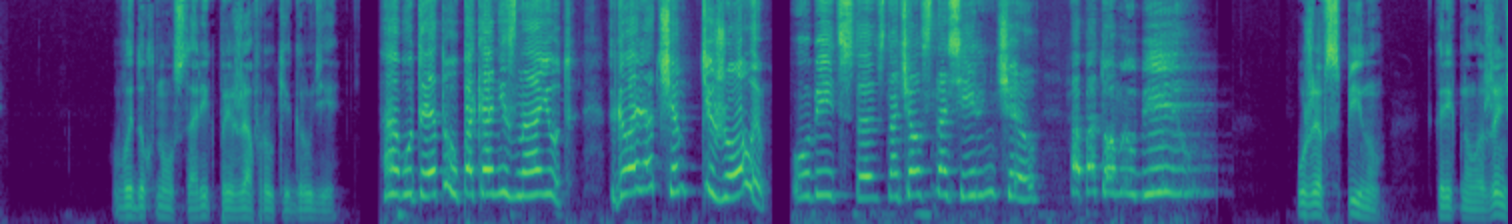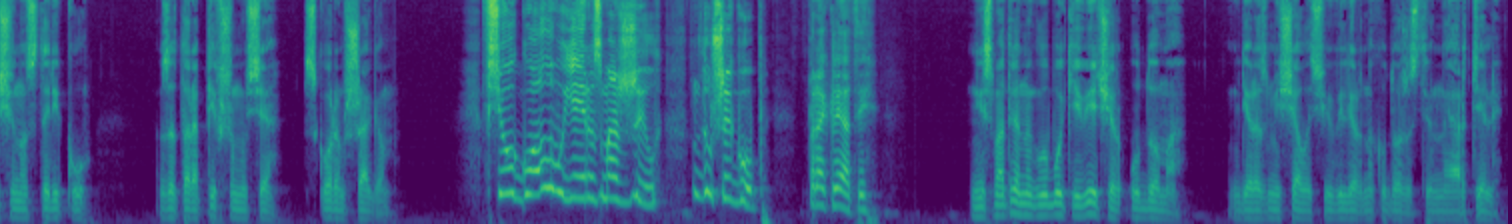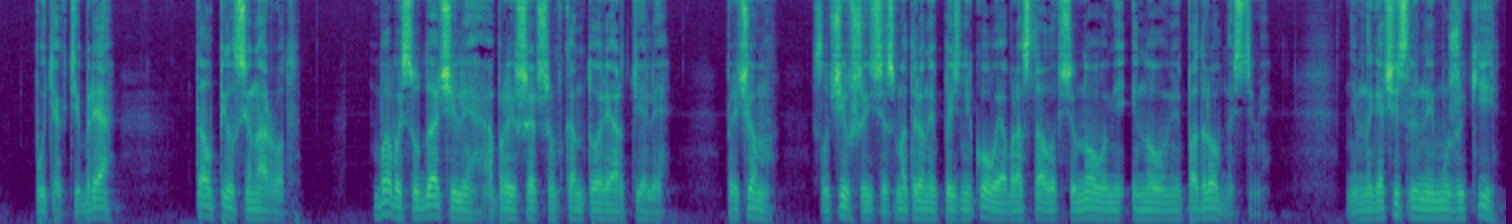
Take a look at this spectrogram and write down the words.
Выдохнул старик, прижав руки к груди. «А вот этого пока не знают. Говорят, чем тяжелым. Убийца-то сначала снасильничал, а потом и убил». Уже в спину крикнула женщина старику, заторопившемуся скорым шагом. «Всю голову ей размозжил, душегуб проклятый!» Несмотря на глубокий вечер у дома, где размещалась ювелирно-художественная артель «Путь октября», толпился народ. Бабы судачили о происшедшем в конторе артели. Причем случившееся с Матрёной Поздняковой обрастало все новыми и новыми подробностями. Немногочисленные мужики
